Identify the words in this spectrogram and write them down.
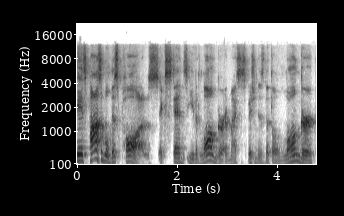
It's possible this pause extends even longer. And my suspicion is that the longer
